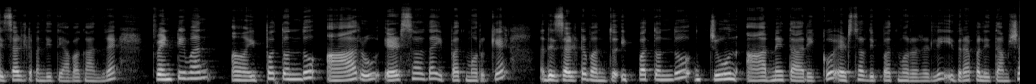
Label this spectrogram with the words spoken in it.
ರಿಸಲ್ಟ್ ಬಂದಿದ್ದು ಯಾವಾಗ ಅಂದರೆ ಟ್ವೆಂಟಿ ಒನ್ ಇಪ್ಪತ್ತೊಂದು ಆರು ಎರಡು ಸಾವಿರದ ಇಪ್ಪತ್ತ್ಮೂರಕ್ಕೆ ರಿಸಲ್ಟ್ ಬಂತು. ಇಪ್ಪತ್ತೊಂದು ಜೂನ್ ಆರನೇ ತಾರೀಕು ಎರಡು ಸಾವಿರದ ಇಪ್ಪತ್ತ್ಮೂರರಲ್ಲಿ ಇದರ ಫಲಿತಾಂಶ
